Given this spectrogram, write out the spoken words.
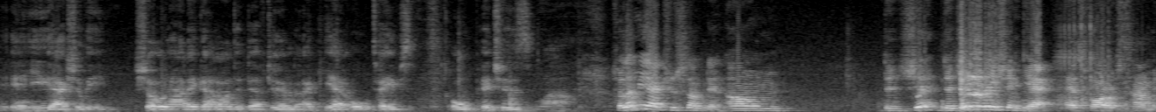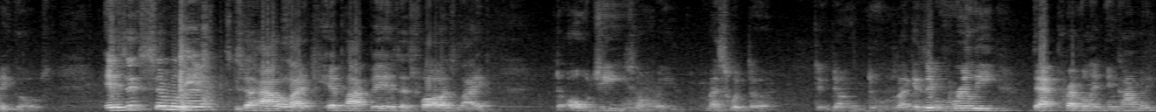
and he actually showed how they got onto Def Jam. Like he had old tapes, old pictures. Wow. So let me ask you something. Um, the ge- the generation gap as far as comedy goes, is it similar to how like hip hop is as far as like the OGs don't really mess with the, the young dudes? Like, is it really that prevalent in comedy?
